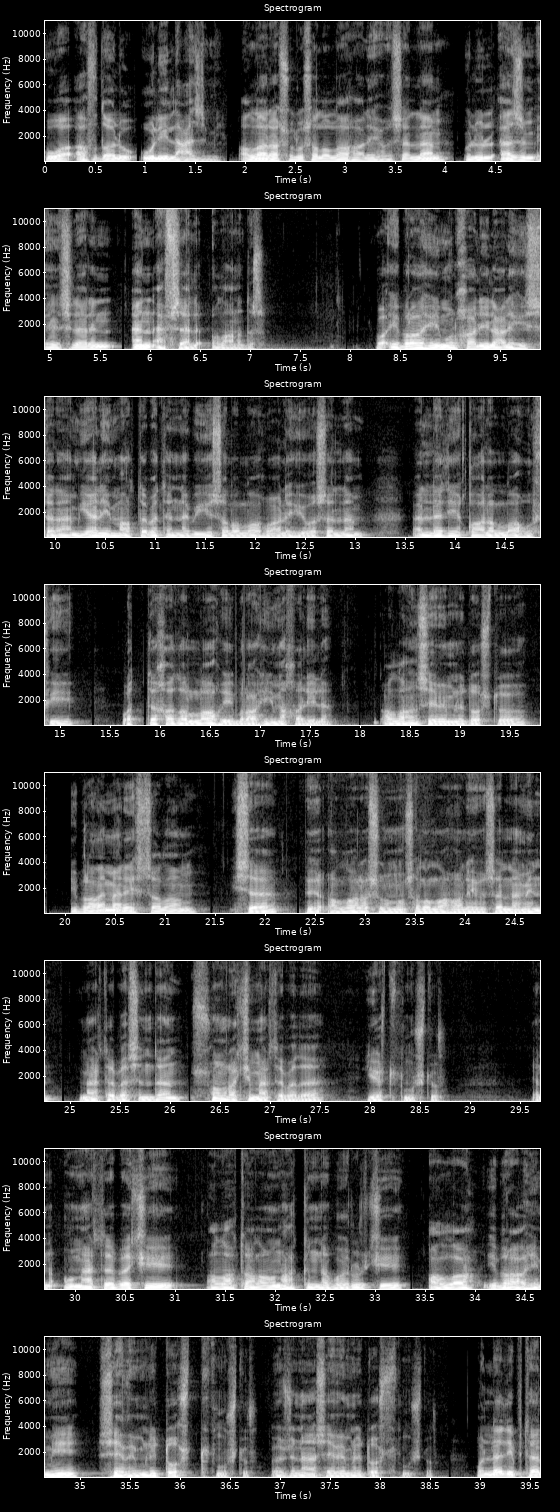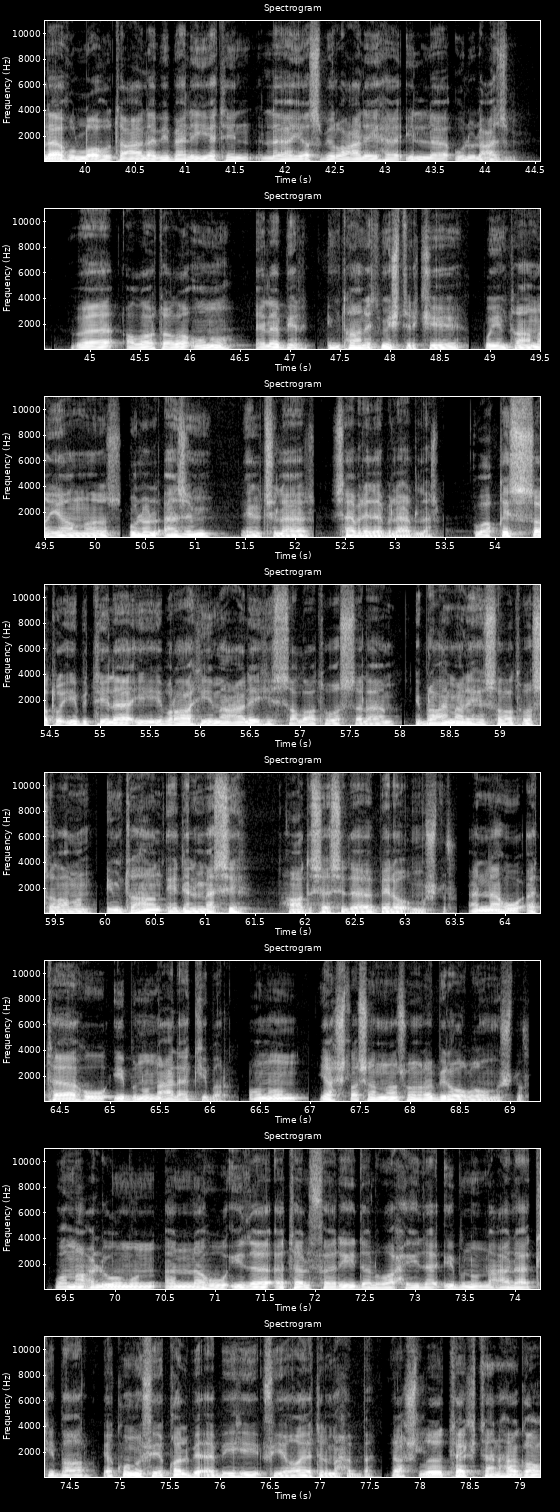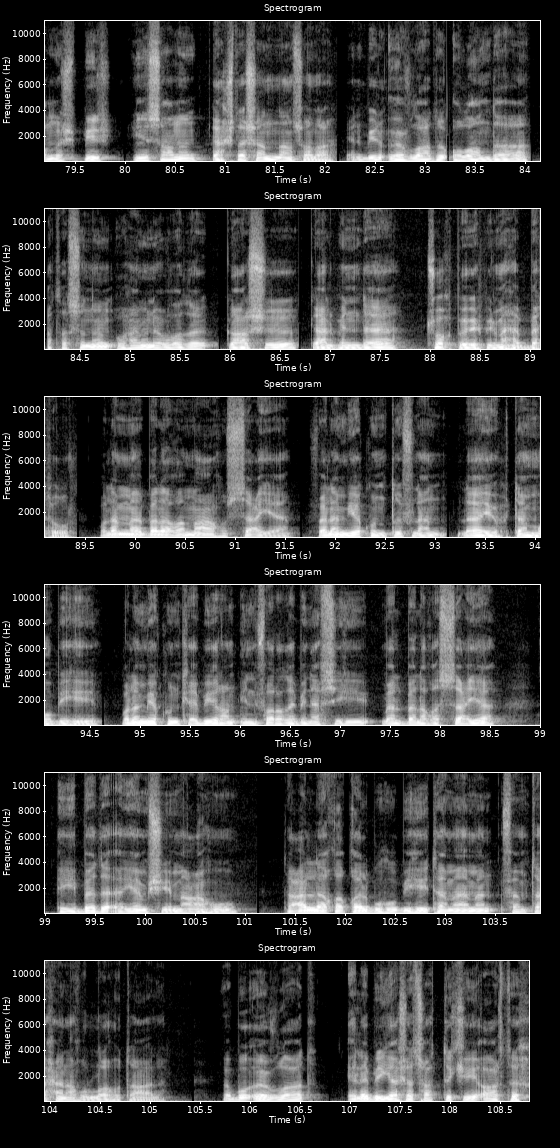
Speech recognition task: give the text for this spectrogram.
huwa afdalu ulil azmi. Allah Resulü sallallahu aleyhi və səlləm ulul əzm elçilərin ən əfsəli olanıdır. Və İbrahimul Xalil aleyhisselam yəli mərtəbətən nəbiyyi sallallahu aleyhi və səlləm Əlləzi qalallahu fi vəttəxədəllahu İbrahimə xalilə. Allahın sevimli dostu İbrahim əleyhissalam isə Allah Rəsulunun sallallahu aleyhi və səlləmin mərtəbəsindən sonrakı mərtəbədə yer tutmuşdur. Yəni o mərtəbə ki, Allah Taala onun haqqında buyurur ki, Allah İbrahimi sevimli dost tutmuşdur. Özünə sevimli dost tutmuşdur. وَالَّذِي ابْتَلَاهُ اللّٰهُ تَعَالَى بِبَلِيَّةٍ لَا يَصْبِرُ عَلَيْهَا إِلَّا أُولُو الْعَزْمِ Və Allah Taala onu elə bir imtahan etmişdir ki, bu imtahana yalnız ulul əzm elçilər səbr edə bilərdilər. Və qissatu ibtilai İbrahim alayhissalatu vesselam İbrahim alayhissalatu vesselamın imtahan edilməsi hadisəsi də belə olmuşdur. Ənəhu ətahu ibnun alə kibr. Onun yaşlaşandan sonra bir oğlu olmuşdur. ومعلوم أنه إذا أتى الفريد الوحيد ابن على كبار يكون في قلب أبيه في غاية المحبة. Yaşlı tək tənha qalmış bir insanın yaşdaşandan sonra, yəni bir övladı olanda atasının o həmin övlada qarşı qəlbində çox böyük bir məhəbbət olur. وَلَمَّا بَلَغَ مَعَهُ السَّعْيَ فَلَمْ يَكُنْ طِفْلًا لَا يُهْتَمُّ بِهِ وَلَمْ يَكُنْ كَبِيرًا انفرد بنفسه بل بلغ السعي أي بدأ يمشي معه تعلق قلبه به tamamen femtahanahu Allahu Teala. Və bu övlad elə bir yaşa çatdı ki, artıq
